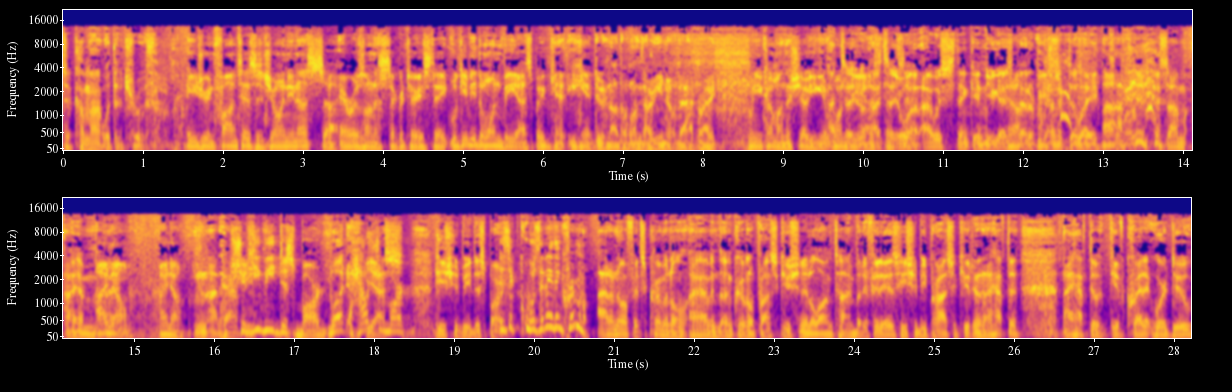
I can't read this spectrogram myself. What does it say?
to come out with the truth. Adrian Fontes is joining us, uh, Arizona Secretary of State. We'll give you the one BS, but you can't, you can't do another one, You know that, right? When you come on the show, you get I one tell you, BS. I tell you it. what, I was thinking you guys Yeah. better be on a delay uh, today because I'm, I am, I know. I know. not happy. Should he be disbarred? What? How yes, should Mark? he should be disbarred. Is it was it anything criminal? I don't know if it's criminal. I haven't done criminal prosecution in a long time, but if it is, he should be prosecuted. And I have to, I have to give credit where due.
